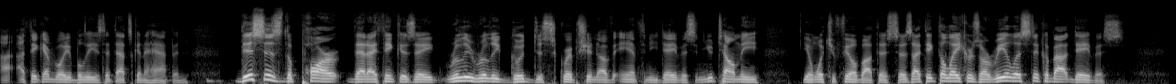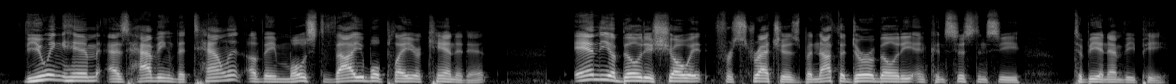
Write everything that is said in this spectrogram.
I think everybody believes that that's going to happen. This is the part that I think is a really, really good description of Anthony Davis. And you tell me, you know, what you feel about this. Says I think the Lakers are realistic about Davis, viewing him as having the talent of a most valuable player candidate and the ability to show it for stretches, but not the durability and consistency to be an MVP.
